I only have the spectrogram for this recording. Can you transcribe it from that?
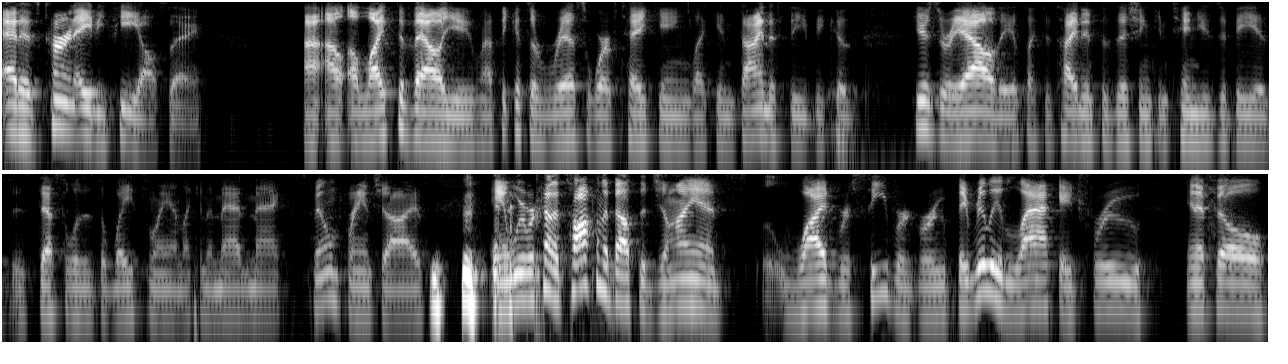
at his current ADP. I'll say, I, I, like the value. I think it's a risk worth taking, like in Dynasty, because here's the reality: it's like the tight end position continues to be as, as desolate as the wasteland, like in the Mad Max film franchise. and we were kind of talking about the Giants' wide receiver group. They really lack a true NFL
